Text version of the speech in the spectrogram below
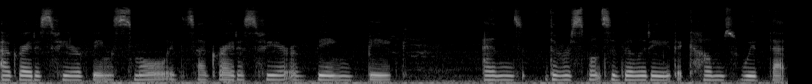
our greatest fear of being small, it's our greatest fear of being big and the responsibility that comes with that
